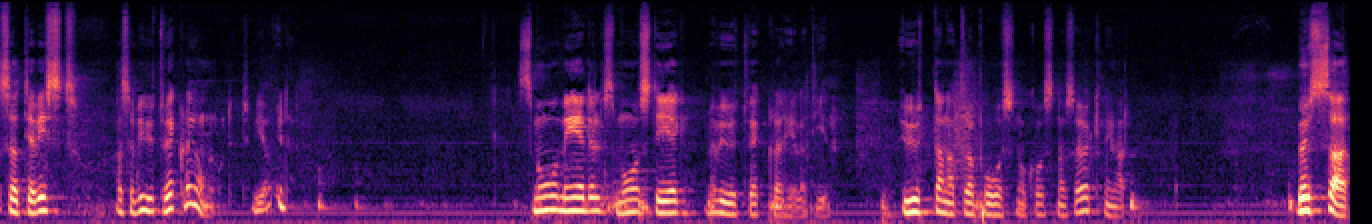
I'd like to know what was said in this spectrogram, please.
så att ja, visst, alltså vi utvecklar ju området. Vi gör ju det. Små medel, små steg, men vi utvecklar hela tiden. Utan att dra på oss några kostnadsökningar. Bussar.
